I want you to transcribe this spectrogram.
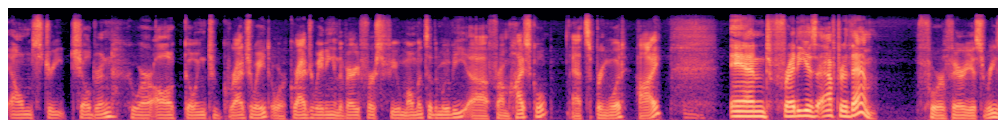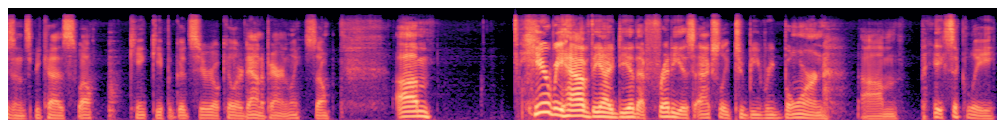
Elm Street children who are all going to graduate or graduating in the very first few moments of the movie uh, from high school at Springwood High. And Freddy is after them for various reasons because, well, can't keep a good serial killer down apparently. So, um, here we have the idea that Freddy is actually to be reborn. Um, basically,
